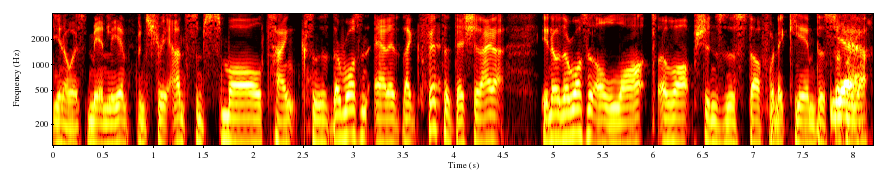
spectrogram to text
you know, it's mainly infantry and some small tanks, and there wasn't any like fifth edition. I, you know, there wasn't a lot of options and stuff when it came to stuff like that.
